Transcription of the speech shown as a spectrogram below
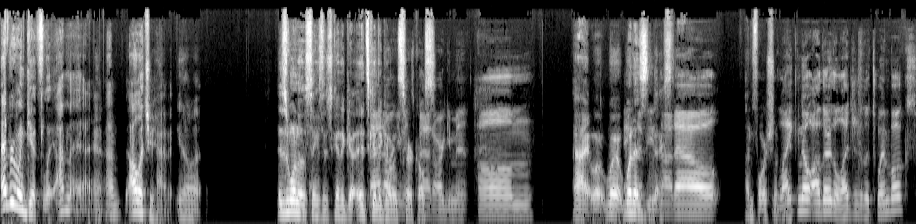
Everyone gets late. I'm, I'm I'll let you have it. You know what? This is one of those things that's gonna go. It's gonna go in circles. Bad argument. Um, All right. What what, what is next? Not out. Unfortunately, Like no other, the Legend of the Twin Books.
